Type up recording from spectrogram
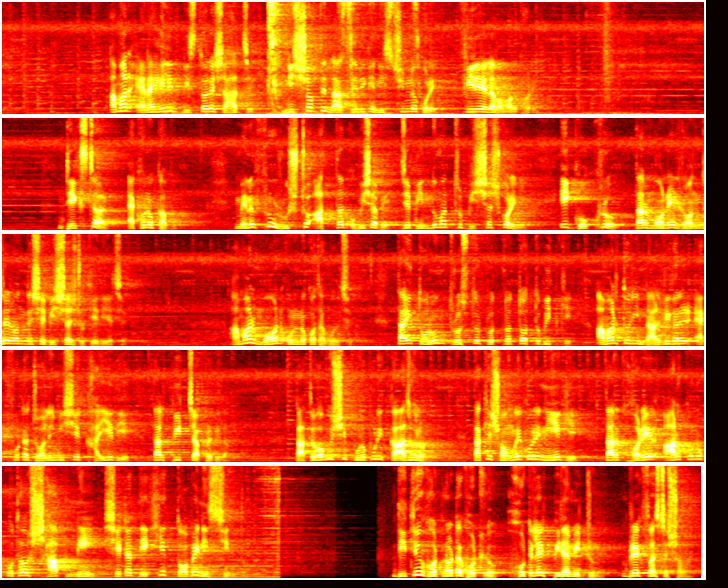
আমার অ্যানাহেলিন পিস্তলের সাহায্যে নিঃশব্দে নাগদেবীকে নিশ্চিহ্ন করে ফিরে এলাম আমার ঘরে। ডেক্সটার এখনও কাবু। মেনফ্রো রুষ্ট আত্মার অভিশাপে যে বিন্দুমাত্র বিশ্বাস করেনি, এই গোখ্র তার মনের রন্ধ্রে রন্ধ্রে সে বিশ্বাস ঢুকিয়ে দিয়েছে। আমার মন অন্য কথা বলছে। তাই তরুণ ত্রস্ত প্রত্নতত্ত্ববিদকে আমার তৈরি নার্ভিগারের এক ফোঁটা জলে মিশিয়ে খাইয়ে দিয়ে তার পিঠ চাপড়ে দিলাম। তাতেও অবশ্যই পুরোপুরি কাজ হলো না। তাকে সঙ্গে করে নিয়ে গিয়ে তার ঘরের আর কোনো কোথাও সাপ নেই, সেটা দেখিয়ে তবে নিশ্চিন্ত। দ্বিতীয় ঘটনাটা ঘটল হোটেলের পিরামিড রুমে, ব্রেকফাস্টের সময়।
